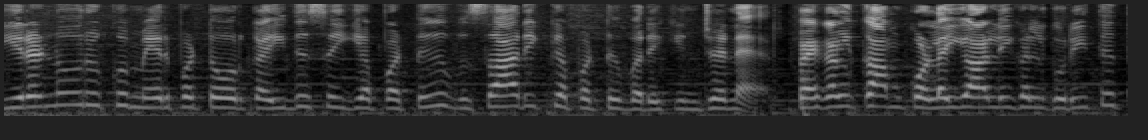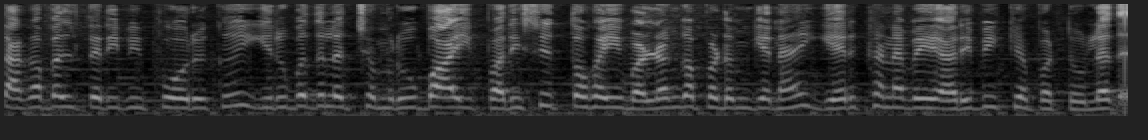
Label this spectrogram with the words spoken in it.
இருநூறுக்கும் மேற்பட்டோர் கைது செய்யப்பட்டு விசாரிக்கப்பட்டு வருகின்றனர். பெகல்காம் கொலையாளிகள் குறித்து தகவல் தெரிவிப்போருக்கு இருபது லட்சம் ரூபாய் பரிசுத் தொகை வழங்கப்படும் என ஏற்கனவே அறிவிக்கப்பட்டுள்ளது.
